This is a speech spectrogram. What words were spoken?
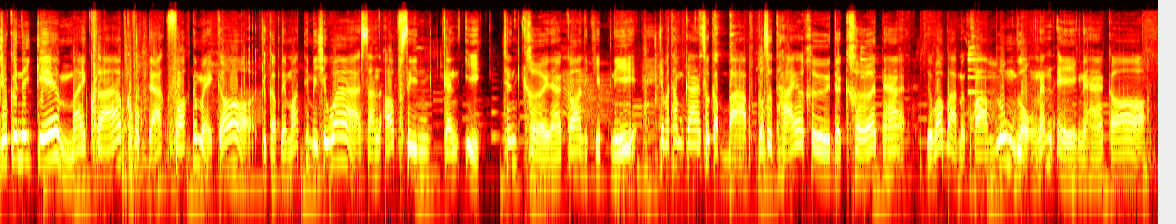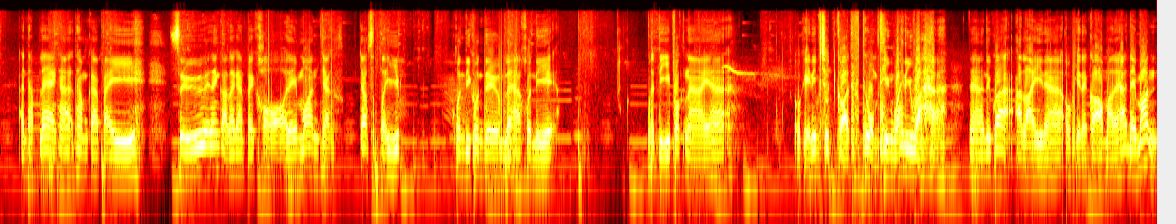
อยู่กันในเกม Minecraft กับผม Dark Fox นั่นหมายก็อยู่กับในมอดที่มีชื่อว่า Sun of Sin กันอีก เช่นเคยนะก็ในคลิปนี้จะมาทำการสู้กับบาปตัวสุดท้ายก็คือ The Curse นะฮะ หรือว่าบาปแห่งความลุ่มหลงนั่นเองนะฮะ ก็อันดับแรกฮะทำการไปซื้อนั่นก่อนแล้วกันไปขอไดมอนด์จากเจ้าสตีฟคนดีคนเดิมเลยฮะคนนี้สวัสดีพวกนายฮะโอเค นี่ชุดก่อนที่ผมทิ้งไว้นี่ว่านะฮะนึกว่าอะไรนะฮะโอเคนะก็เอามาเลยฮะไดมอนด์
